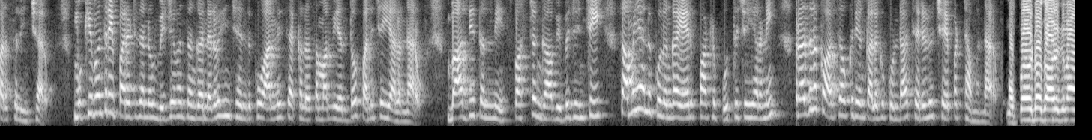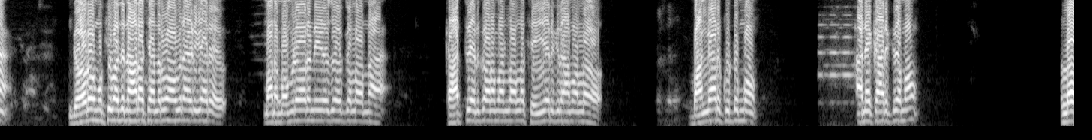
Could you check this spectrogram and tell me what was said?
పరిశీలించారు. ముఖ్యమంత్రి పర్యటనను విజయవంతంగా నిర్వహించేందుకు అన్ని శాఖల సమన్వయంతో పనిచేయాలన్నారు. బాధ్యతల్ని స్పష్టంగా విభజించి సమయానుకూలంగా ఏర్పాట్లు పూర్తి చేయాలని ప్రజలకు అసౌకర్యం కలగకుండా చర్యలు చేపట్టామన్నారు. ముప్పై ఒకటో తారీఖున గౌరవ ముఖ్యమంత్రి నారా చంద్రబాబు నాయుడు గారు మన మమ్మడివారం నియోజకవర్గంలో ఉన్న కార్తీయనకోన మండలంలో చెయ్యేరు గ్రామంలో బంగారు కుటుంబం అనే కార్యక్రమం లో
